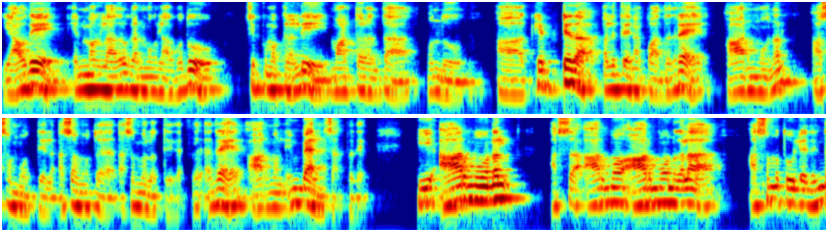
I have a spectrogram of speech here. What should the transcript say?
ಯಾವುದೇ ಹೆಣ್ಮಗಳಾದ್ರೂ ಗಂಡ್ಮಗ್ಳಾಗೋದು ಚಿಕ್ಕ ಮಕ್ಕಳಲ್ಲಿ ಮಾಡ್ತಾ ಇರೋಂಥ ಒಂದು ಕೆಟ್ಟದ ಫಲಿತ ಏನಪ್ಪಾ ಅಂತಂದ್ರೆ ಹಾರ್ಮೋನಲ್ ಅಸಮತೋಲ ಅಸಮತ ಅಸಮೋಲತೆ ಇದೆ. ಅಂದ್ರೆ ಹಾರ್ಮೋನ್ ಇಂಬ್ಯಾಲೆನ್ಸ್ ಆಗ್ತದೆ. ಈ ಹಾರ್ಮೋನಲ್ ಅಸ ಹಾರ್ಮೋ ಹಾರ್ಮೋನ್ಗಳ ಅಸಮತೋಲ್ಯದಿಂದ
